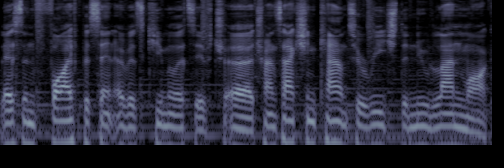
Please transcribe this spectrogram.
less than 5% of its cumulative tr uh, transaction count to reach the new landmark.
